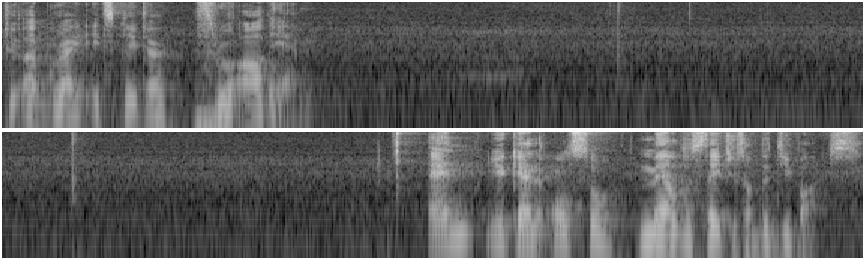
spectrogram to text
to upgrade its splitter through RDM. And you can also mail the status of the device.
